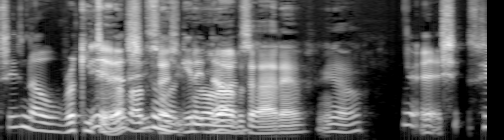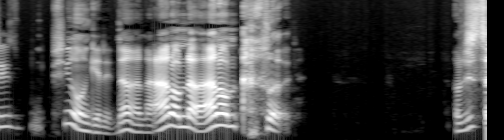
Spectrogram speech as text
she's no rookie to Yeah, I'm this. She's gonna she get it the done. other side of you know. Yeah, she she's she gonna get it done. I don't know. I don't look. I'm just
